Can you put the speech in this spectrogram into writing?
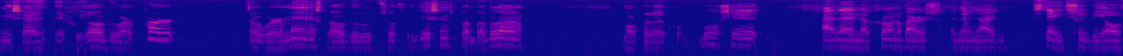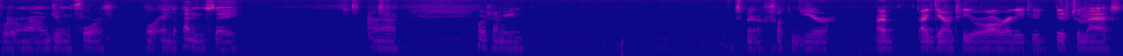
And he said, if we all do our part, all wear a mask, all do social distance, blah blah blah. More political bullshit. And then the coronavirus in the United States should be over around June 4th or Independence Day. Uh, which I mean, been a fucking year. I I guarantee you're all ready to ditch the mask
